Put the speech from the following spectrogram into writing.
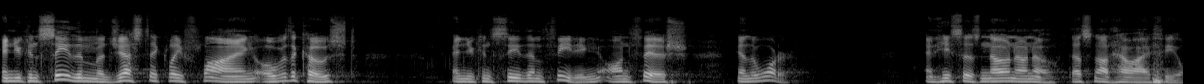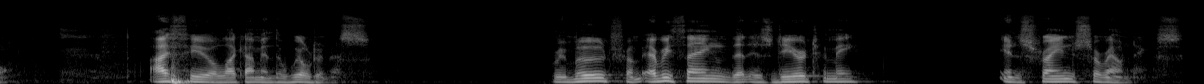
And you can see them majestically flying over the coast, and you can see them feeding on fish in the water. And he says, No, no, no, that's not how I feel. I feel like I'm in the wilderness, removed from everything that is dear to me, in strange surroundings.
